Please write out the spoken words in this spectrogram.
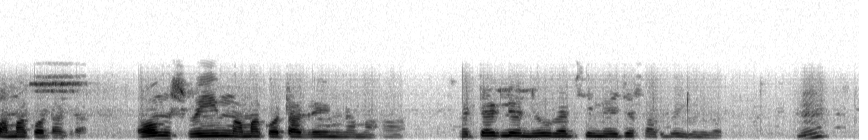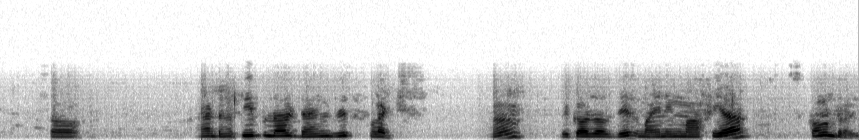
Amakotagra. Om Shreem Amakotagra Namaha. Spectacular new Webb images of the universe. Hmm? So, and the people are dying with floods. Huh? because of this mining mafia scoundrels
